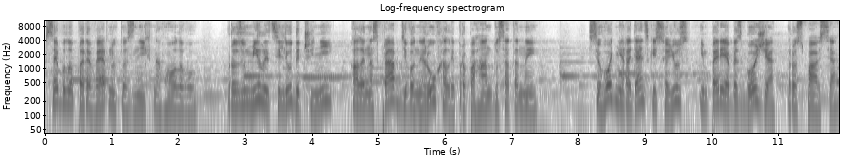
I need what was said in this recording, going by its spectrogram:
все було перевернуто з ніг на голову. Розуміли ці люди чи ні, але насправді вони рухали пропаганду сатани. Сьогодні Радянський Союз, імперія безбожжя, розпався.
